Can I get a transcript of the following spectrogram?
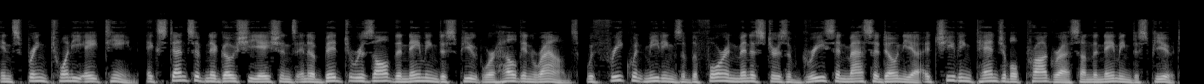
In spring 2018, extensive negotiations in a bid to resolve the naming dispute were held in rounds, with frequent meetings of the foreign ministers of Greece and Macedonia achieving tangible progress on the naming dispute.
